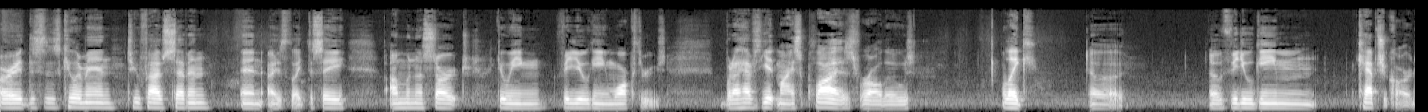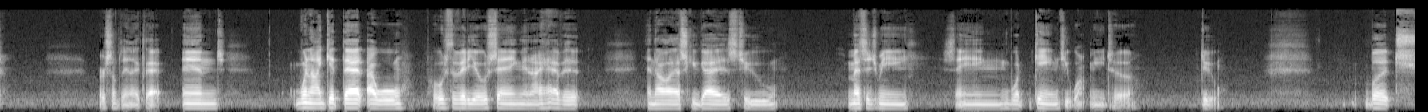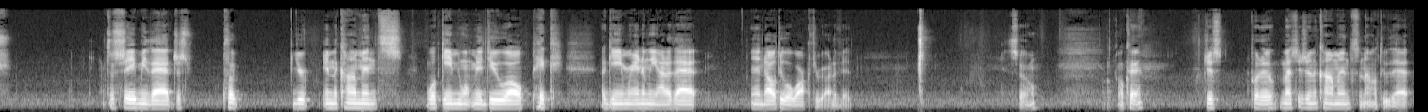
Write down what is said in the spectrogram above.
Alright, this is Killerman257, and I just like to say I'm gonna start doing video game walkthroughs. But I have to get my supplies for all those. Like, uh, a video game capture card. Or something like that. And when I get that, I will post a video saying that I have it, and I'll ask you guys to message me saying what games you want me to do. But to save me that, just put your in the comments what game you want me to do. I'll pick a game randomly out of that, and I'll do a walkthrough out of it. So, okay. Just put a message in the comments and I'll do that.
